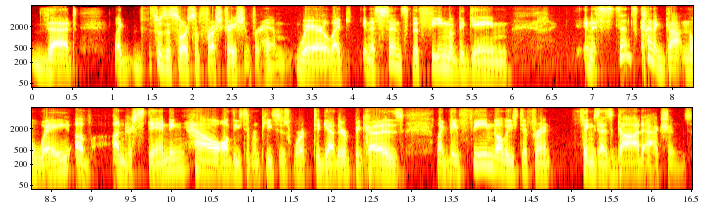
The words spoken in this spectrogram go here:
that like this was a source of frustration for him, where like in a sense the theme of the game, in a sense, kind of got in the way of understanding how all these different pieces work together because like they've themed all these different things as god actions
